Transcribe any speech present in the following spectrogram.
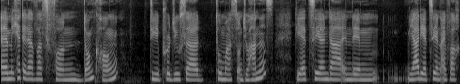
Ähm, ich hätte da was von Dong Kong, die Producer Thomas und Johannes. Die erzählen da in dem, ja, die erzählen einfach,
